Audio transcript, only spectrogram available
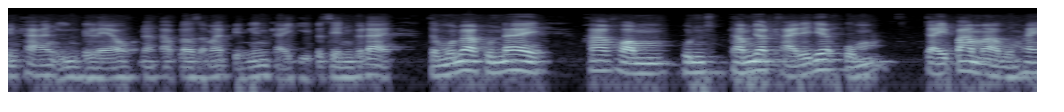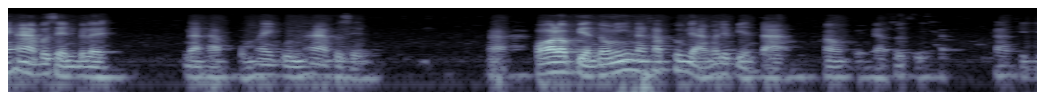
เป็นค่าอ้างอิงไปแล้วนะครับ เราสามารถเปลี่ยนเงื่อนไขกี่เปอร์เซ็นต์ก็ได้ สมมุติว่าคุณได้ค่าคอมคุณทำยอดขายได้เยอะผมใจปั้มาผมให้ห้าเปอร์เซ็นต์ไปเลยนะครับ ผมให้คุณห้าเปอร์เซ็นต์ พอเราเปลี่ยนตรงนี้นะครับ ทุกอย่างก็จะเปลี่ยนตามเอาเป็นครับตัวทีครับค่าผิด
